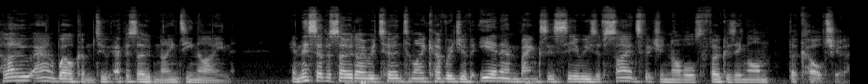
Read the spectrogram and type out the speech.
Hello and welcome to episode 99. In this episode, I return to my coverage of Iain M. Banks' series of science fiction novels focusing on the culture.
